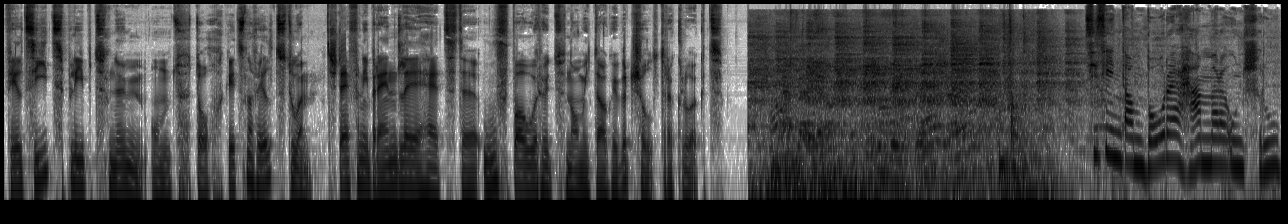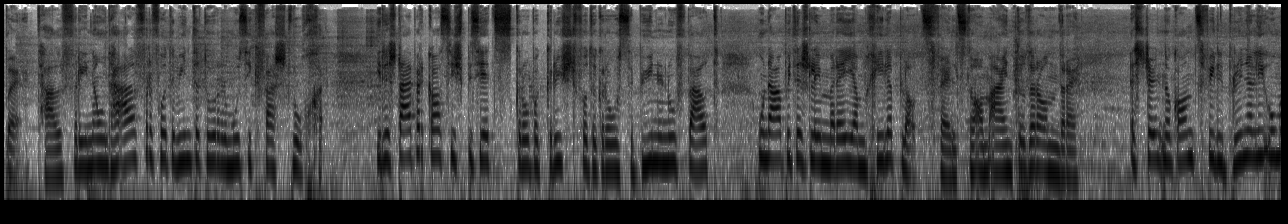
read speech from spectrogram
Viel Zeit bleibt nicht mehr und doch gibt es noch viel zu tun. Stefanie Brändle hat den Aufbauer heute Nachmittag über die Schulter geschaut. Sie sind am Bohren, Hämmern und Schrauben, die Helferinnen und Helfer der Winterthurer Musikfestwoche. In der Steibergasse ist bis jetzt das grobe Gerüst der grossen Bühne aufgebaut und auch bei der Schlemmerei am Kielenplatz fällt es noch am einen oder anderen. Es stehen noch ganz viele Brünneli um,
